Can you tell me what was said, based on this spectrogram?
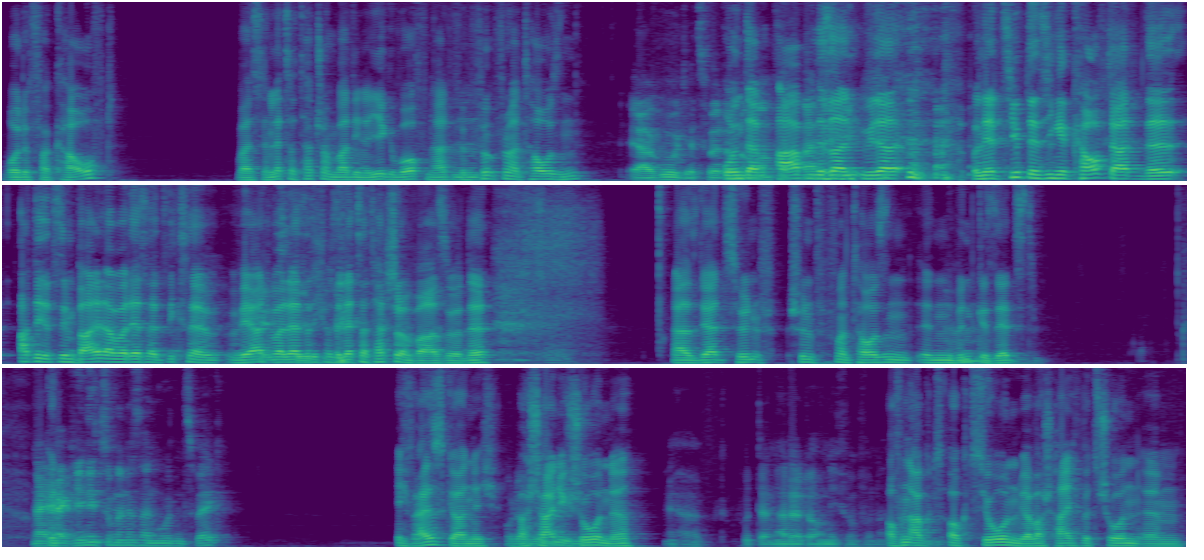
wurde verkauft, weil es sein letzter Touchdown war, den er je geworfen hat, für Mhm. 500.000. Ja, gut, jetzt wird er Und am Abend ist er wieder. Und der Typ, der sich ihn gekauft hat, der hatte jetzt den Ball, aber der ist halt nichts mehr wert, weil er Richtig. nicht was der letzte Touchdown war. So, ne? Also der hat schön, schön 500.000 in den Wind Mhm. gesetzt. Naja, da gehen die zumindest an guten Zweck. Ich weiß es gar nicht. Oder wahrscheinlich schon, ne? Ja, gut, dann hat er doch nicht 500. Auf einer Auk- Auktion, ja, wahrscheinlich wird es schon ähm,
